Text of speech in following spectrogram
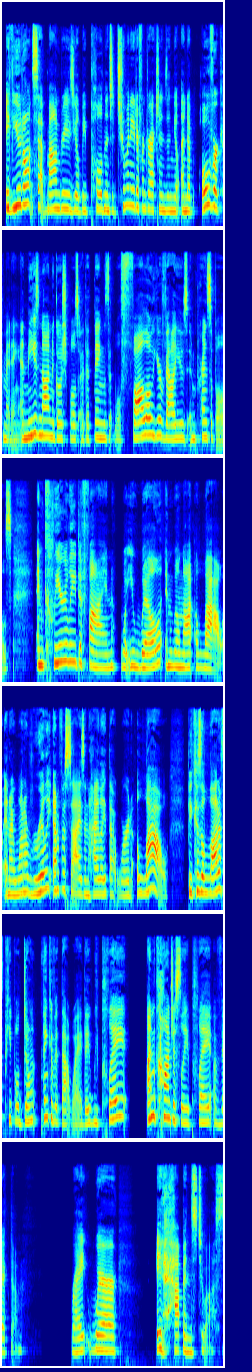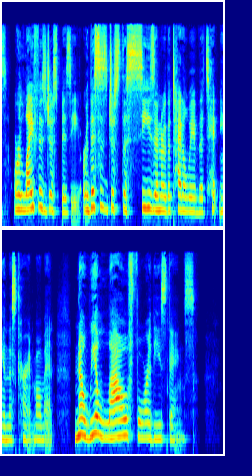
If you don't set boundaries, you'll be pulled into too many different directions and you'll end up overcommitting. And these non negotiables are the things that will follow your values and principles and clearly define what you will and will not allow. And I want to really emphasize and highlight that word allow because a lot of people don't think of it that way. They we play unconsciously play a victim, right? Where it happens to us, or life is just busy, or this is just the season or the tidal wave that's hit me in this current moment. No, we allow for these things.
